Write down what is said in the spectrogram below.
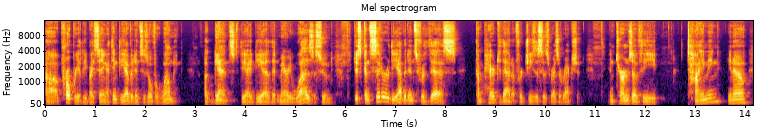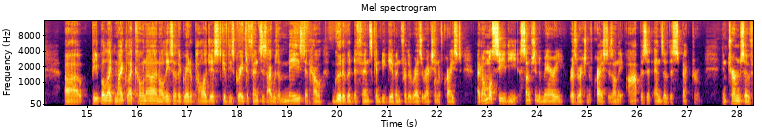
uh, appropriately by saying I think the evidence is overwhelming against the idea that Mary was assumed. Just consider the evidence for this compared to that for Jesus's resurrection in terms of the timing, you know, uh, people like Mike Licona and all these other great apologists give these great defenses. I was amazed at how good of a defense can be given for the resurrection of Christ. I'd almost see the Assumption of Mary, resurrection of Christ, is on the opposite ends of the spectrum in terms of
